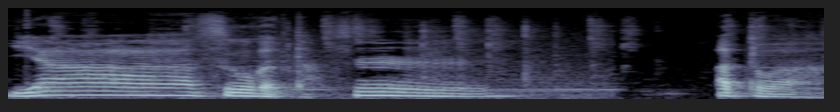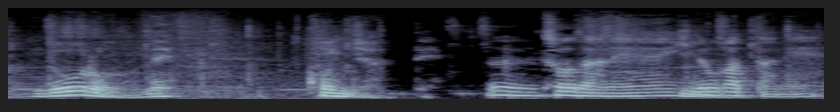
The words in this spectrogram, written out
いやー、すごかった。うん。あとは、道路もね、混んじゃって。うん、そうだね。ひどかったね。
